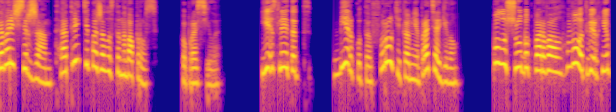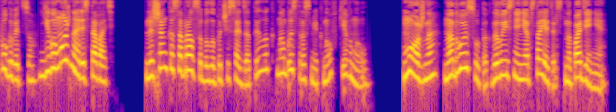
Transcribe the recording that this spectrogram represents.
«Товарищ сержант, ответьте, пожалуйста, на вопрос», — попросила. «Если этот Беркутов руки ко мне протягивал, полушубок порвал, вот верхнюю пуговицу, его можно арестовать?» Лишенко собрался было почесать затылок, но быстро смекнув, кивнул. «Можно, на двое суток, до выяснения обстоятельств нападения».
